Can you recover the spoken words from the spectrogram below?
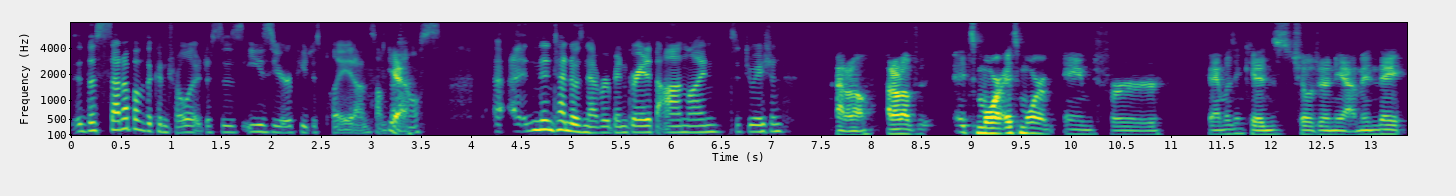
the setup of the controller just is easier if you just play it on something yeah. else. Uh, Nintendo's never been great at the online situation. I don't know. I don't know if it's more. It's more aimed for families and kids, children. Yeah, I mean they.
